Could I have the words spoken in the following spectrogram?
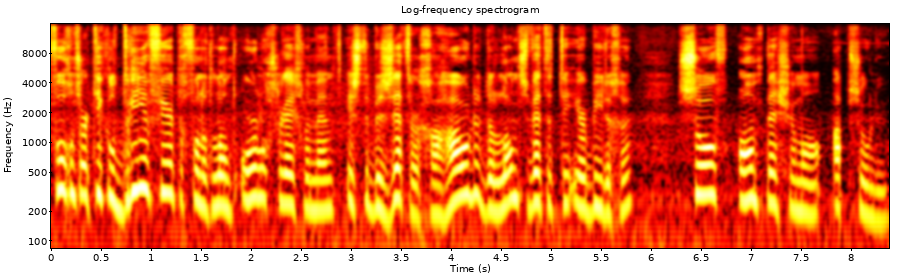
Volgens artikel 43 van het landoorlogsreglement is de bezetter gehouden de landswetten te eerbiedigen, sauf empêchement absolu.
